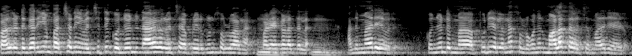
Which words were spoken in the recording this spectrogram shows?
பதினெட்டு கறியும் பச்சனையும் வச்சுட்டு கொஞ்சோண்டு நரகல் வச்சு அப்படி இருக்குன்னு சொல்லுவாங்க பழைய காலத்துல. அந்த மாதிரி அவர் கொஞ்சோண்டு ம புரியலைன்னா சொல்றேன் கொஞ்சம் மலத்தை வச்ச மாதிரி ஆயிடும்.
